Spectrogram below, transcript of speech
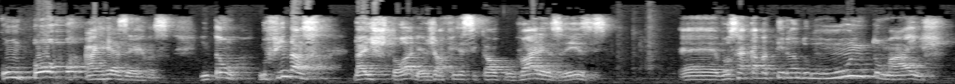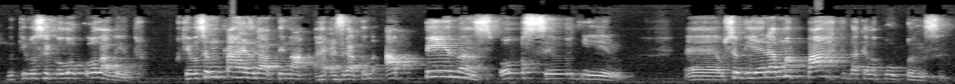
compor as reservas. Então, no fim das, da história, eu já fiz esse cálculo várias vezes, é, você acaba tirando muito mais do que você colocou lá dentro. Porque você não está resgatando, resgatando apenas o seu dinheiro. É, o seu dinheiro é uma parte daquela poupança.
